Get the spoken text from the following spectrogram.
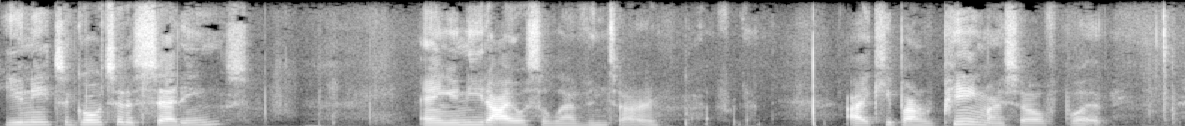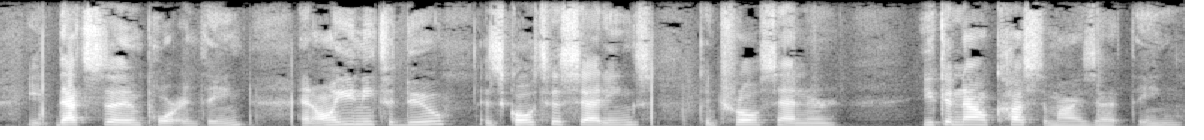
you need to go to the settings and you need iOS 11. Sorry, I forgot. I keep on repeating myself, but that's the important thing. And all you need to do is go to settings, control center. You can now customize that thing.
